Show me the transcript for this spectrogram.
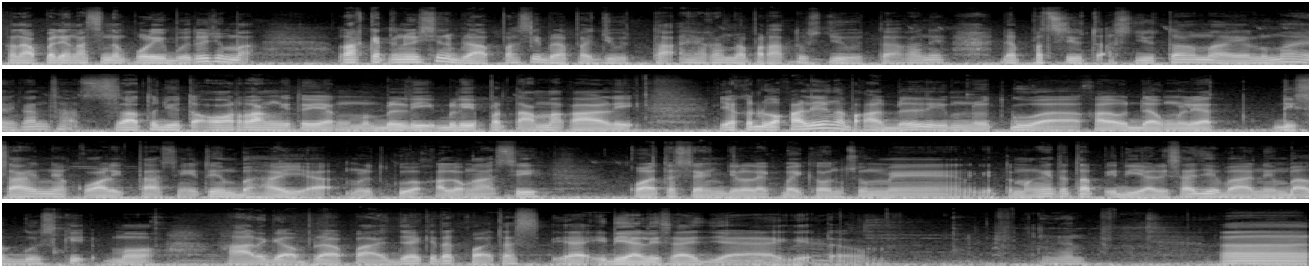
kenapa dia ngasih 60.000 ribu itu cuma rakyat Indonesia berapa sih? Berapa juta? Ya kan berapa ratus juta kan ya? Dapat sejuta sejuta mah ya lumayan kan. Sa- satu juta orang gitu yang membeli beli pertama kali. Ya kedua kali nggak bakal beli menurut gua. Kalau udah ngelihat desainnya kualitasnya itu yang bahaya menurut gua. Kalau ngasih kualitas yang jelek bagi konsumen gitu. Makanya tetap idealis aja bahan yang bagus ki. Mau harga berapa aja kita kualitas ya idealis aja gitu. Ya kan? Eh,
